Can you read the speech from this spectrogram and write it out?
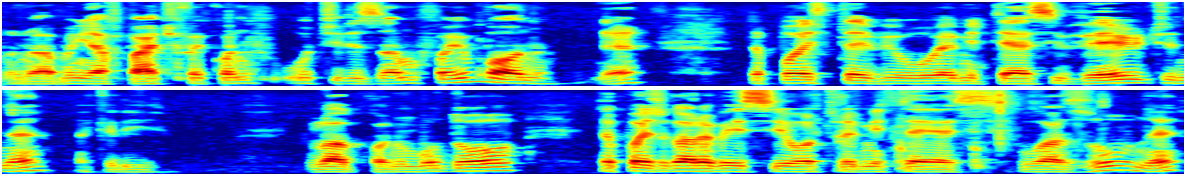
na minha parte foi quando utilizamos foi o Bona, né? Depois teve o MTS verde, né? Aquele logo quando mudou. Depois agora veio esse outro MTS, o azul, né?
